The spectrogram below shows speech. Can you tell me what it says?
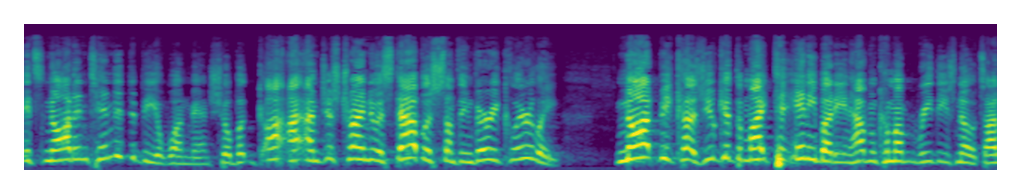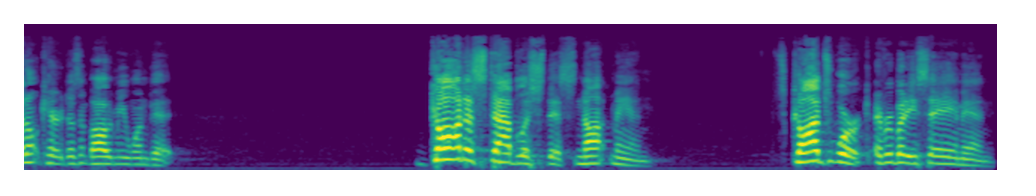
It's not intended to be a one-man show, but God, I, I'm just trying to establish something very clearly. Not because you give the mic to anybody and have them come up and read these notes. I don't care. It doesn't bother me one bit. God established this, not man. It's God's work. Everybody say amen.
